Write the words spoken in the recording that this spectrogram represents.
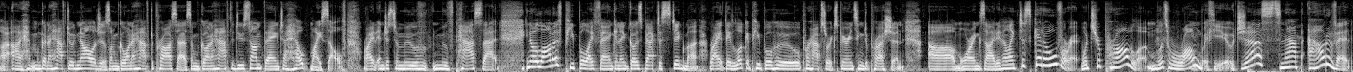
I, I'm going to have to acknowledge this. I'm going to have to process. I'm going to have to do something to help myself, right? And just to move move past that. You know, a lot of people, I think, and it goes back to stigma, right? They look at people who perhaps are experiencing depression um, or anxiety, and they're like, just get over it. What's your problem? What's wrong with you? Just snap out of it.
